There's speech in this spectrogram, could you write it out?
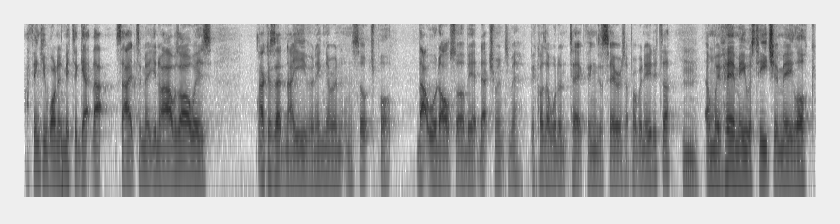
I think he wanted me to get that side to me. You know, I was always, like I said, naive and ignorant and such, but that would also be a detriment to me because I wouldn't take things as serious as I probably needed to. Mm. And with him, he was teaching me, look,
